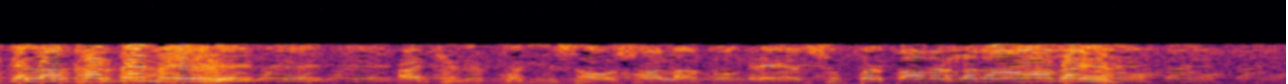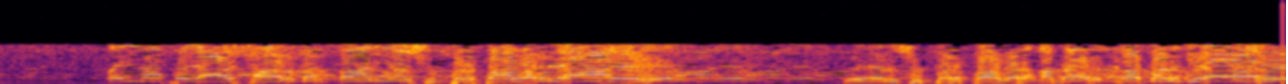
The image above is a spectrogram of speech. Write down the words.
اج لوگ گلا کرتے ہیں اچھا ویکو جی سو سال تو انگریز سپر پاور لگاؤ گئے پہلو پچاس سال برطانیہ سپر پاور رہا ہے۔ پھر سپر پاور امریکہ بن گیا ہے۔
